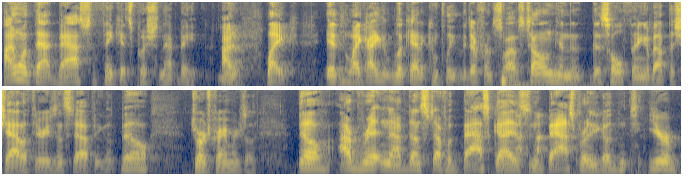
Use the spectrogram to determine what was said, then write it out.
I want that bass to think it's pushing that bait. Yeah. I'm like it. Like I look at it completely different. So I was telling him this whole thing about the shadow theories and stuff, and he goes, "Bill, George Kramer goes, Bill, I've written, I've done stuff with bass guys and bass pros. He goes, you're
